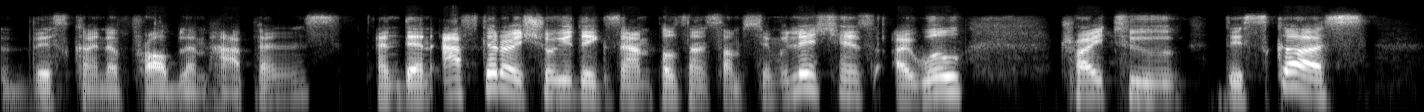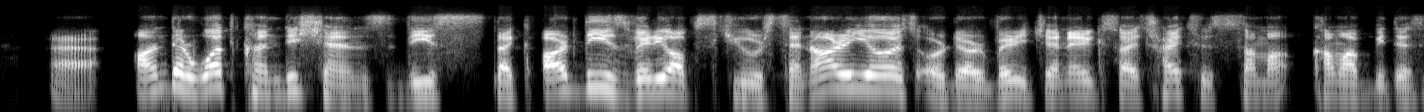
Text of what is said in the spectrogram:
this kind of problem happens. And then after I show you the examples and some simulations, I will try to discuss uh, under what conditions these, like, are these very obscure scenarios or they're very generic? So I try to sum up, come up with a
